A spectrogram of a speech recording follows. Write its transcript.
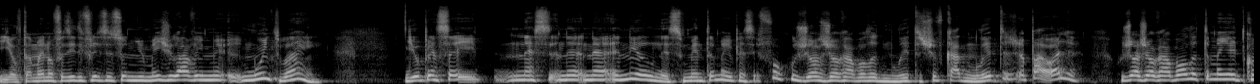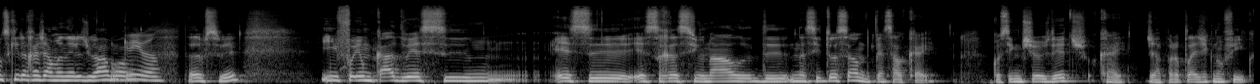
E ele também não fazia diferenciação nenhuma e jogava muito bem. E eu pensei nesse, na, na- nele, nesse momento também. Eu pensei: fogo, o Jorge joga a bola de muletas. Se eu ficar de muletas, pá, olha, o Jorge joga a bola, também hei de conseguir arranjar maneira de jogar a bola. Incrível. Estás a perceber? E foi um bocado esse, esse, esse racional de, na situação de pensar: ok, consigo mexer os dedos, ok, já paraplégico não fico.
